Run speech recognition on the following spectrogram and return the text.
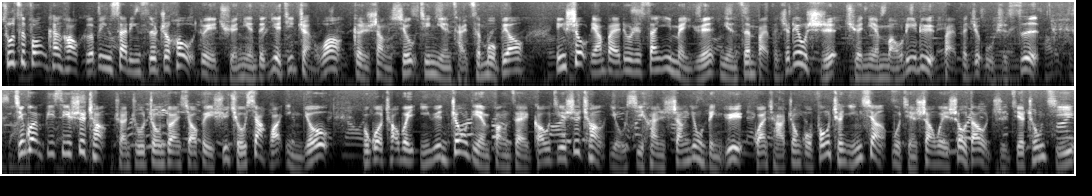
苏次峰看好合并赛灵思之后，对全年的业绩展望更上修今年财测目标，营收两百六十三亿美元，年增百分之六十，全年毛利率百分之五十四。尽管 PC 市场传出终端消费需求下滑隐忧，不过超微营运重点放在高阶市场、游戏和商用领域。观察中国封城影响，目前尚未受到直接冲击。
